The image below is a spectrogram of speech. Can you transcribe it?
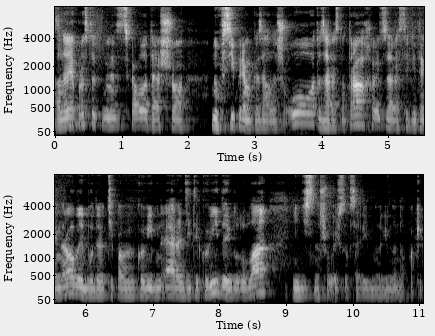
Але я просто мене зацікавило те, що ну всі прям казали, що о, то зараз натрахають, зараз це дітей не роблять, буде типа ковідна ера, діти ковіда і бла бла бла. І дійсно, що вийшло все рівно рівно навпаки.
